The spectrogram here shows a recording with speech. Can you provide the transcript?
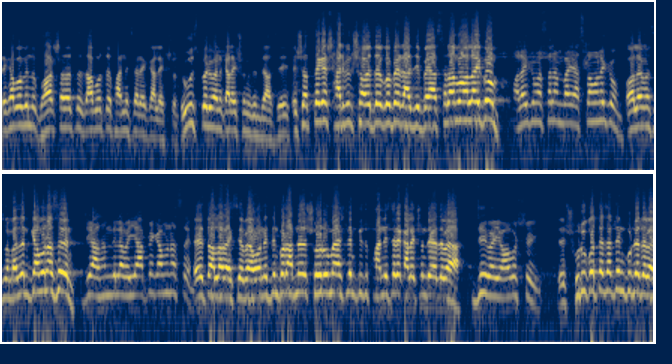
দেখাবো কিন্তু ঘর সাজাতে যাবতীয় ফার্নিচারের কালেকশন হিউজ পরিমাণ কালেকশন কিন্তু আছে। এসব থেকে সার্বিক সহায়তা করবে রাজীব ভাই। আসসালামু আলাইকুম। ওয়ালাইকুম আসসালাম ভাই আসসালামু আলাইকুম। ওয়ালাইকুম আসসালাম। ভাইজান কেমন আছেন? জি আলহামদুলিল্লাহ ভাইয়া আপনি কেমন আছেন? এই তো আল্লাহ রাখছে ভাই। অনেকদিন পর আপনাদের শোরুমে আসলাম কিছু ফার্নিচারের কালেকশন দেখা দেবে জি ভাই অবশ্যই। শুরু করতে চাচ্ছেন কোনটা দেবে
